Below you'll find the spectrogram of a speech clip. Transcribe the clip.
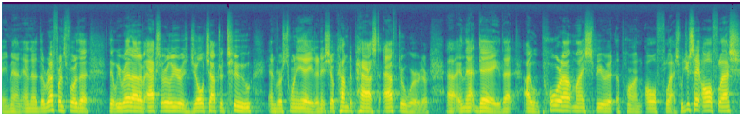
Amen. And uh, the reference for the that we read out of Acts earlier is Joel chapter 2 and verse 28. And it shall come to pass afterward, or uh, in that day, that I will pour out my spirit upon all flesh. Would you say all flesh?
